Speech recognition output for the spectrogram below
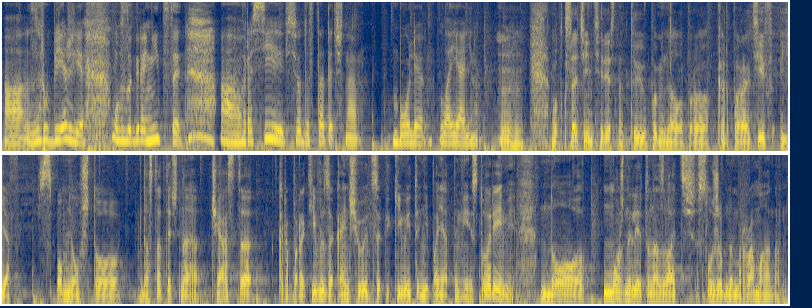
а, зарубежье, о загранице, а в России все достаточно более лояльно. Угу. Вот, кстати, интересно, ты упоминала про корпоратив. Я вспомнил, что достаточно часто корпоративы заканчиваются какими-то непонятными историями, но можно ли это назвать служебным романом?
